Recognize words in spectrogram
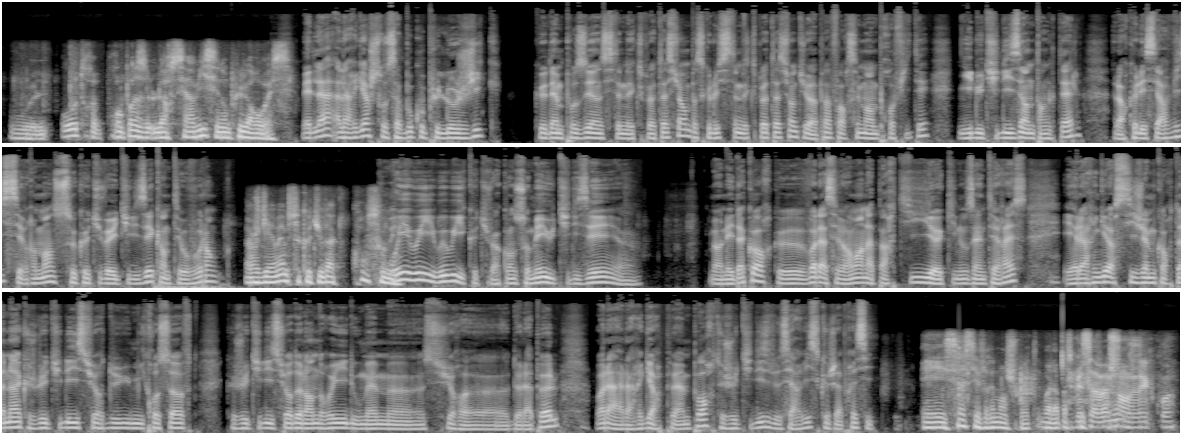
ou euh, autres proposent leur service et non plus leur OS. Mais là, à la rigueur, je trouve ça beaucoup plus logique que d'imposer un système d'exploitation, parce que le système d'exploitation, tu vas pas forcément en profiter, ni l'utiliser en tant que tel, alors que les services, c'est vraiment ce que tu vas utiliser quand tu es au volant. Alors je dirais même ce que tu vas consommer. Oui, oui, oui, oui, que tu vas consommer, utiliser. euh. Mais on est d'accord que voilà, c'est vraiment la partie euh, qui nous intéresse. Et à la rigueur, si j'aime Cortana, que je l'utilise sur du Microsoft, que j'utilise sur de l'Android ou même euh, sur de l'Apple, voilà, à la rigueur, peu importe, j'utilise le service que j'apprécie. Et ça c'est vraiment chouette. Voilà parce Mais que ça va changer quoi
